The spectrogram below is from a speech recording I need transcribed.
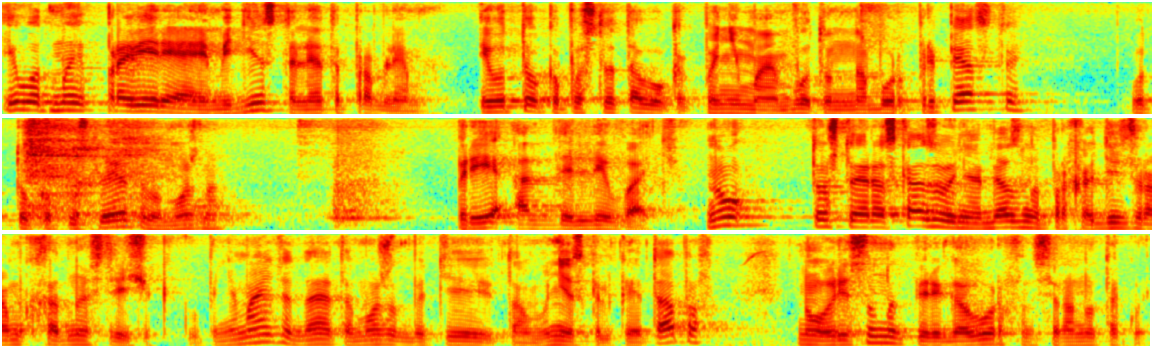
И вот мы проверяем, единственная это проблема. И вот только после того, как понимаем, вот он набор препятствий, вот только после этого можно преодолевать. Ну, то, что я рассказываю, не обязано проходить в рамках одной встречи, как вы понимаете, да, это может быть и там в несколько этапов, но рисунок переговоров он все равно такой.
